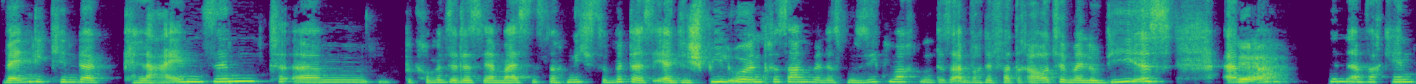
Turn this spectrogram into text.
wenn die Kinder klein sind, ähm, bekommen sie das ja meistens noch nicht so mit. Da ist eher die Spieluhr interessant, wenn das Musik macht und das einfach eine vertraute Melodie ist. Ähm, ja. Kind einfach kennen.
